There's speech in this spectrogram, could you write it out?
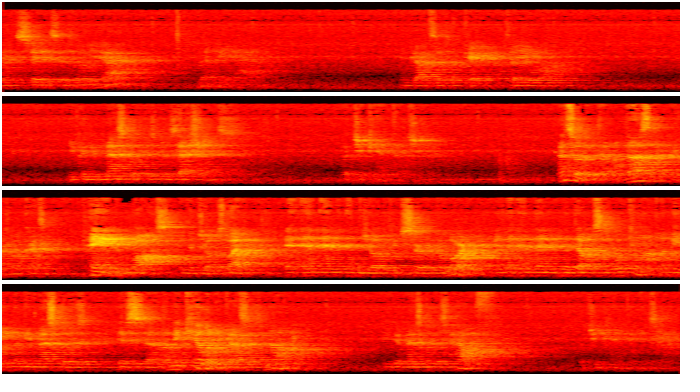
And Satan says, oh yeah, let me have. And God says, okay, I'll tell you what. You can mess with his possessions, but you can't touch him. That's what the devil does. That brings all kinds of pain and loss into Job's life. And, and, and, and Job keeps serving the Lord. And, and then the devil says, well, come on, let me, let me mess with his, his uh, let me kill him. And God says, no. You can mess with his health, but you can't take his life.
